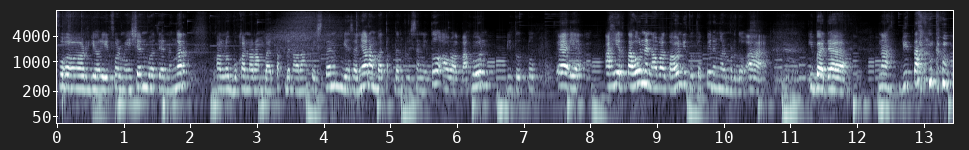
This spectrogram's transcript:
for your information buat yang denger kalau bukan orang Batak dan orang Kristen biasanya orang Batak dan Kristen itu awal tahun ditutup eh ya akhir tahun dan awal tahun ditutupi dengan berdoa ibadah nah di tahun ke-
